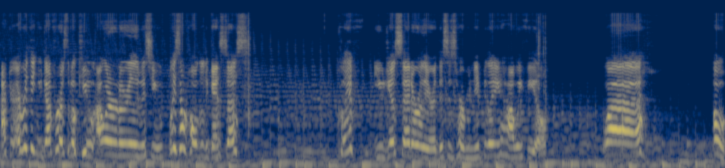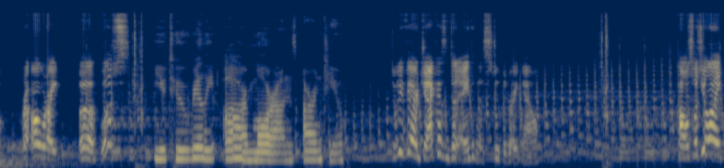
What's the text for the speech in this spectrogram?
After everything you've done for us, little Q, I'm gonna really miss you. Please don't hold it against us. Cliff, you just said earlier this is her manipulating how we feel. Why? Oh, oh right. Uh, whoops. You two really are morons, aren't you? To be fair, Jack hasn't done anything that's stupid right now. Call us what you like.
